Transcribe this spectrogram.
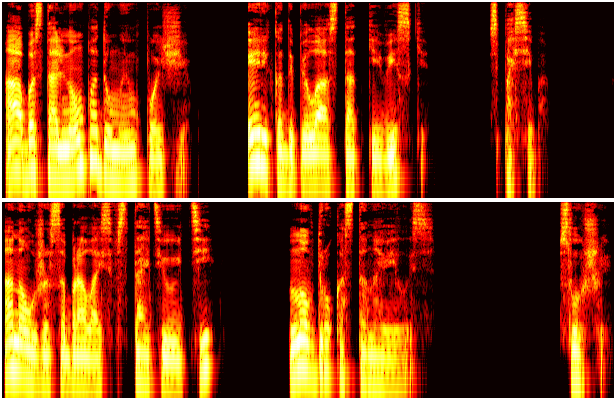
А об остальном подумаем позже. Эрика допила остатки виски. Спасибо. Она уже собралась встать и уйти, но вдруг остановилась. Слушай,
